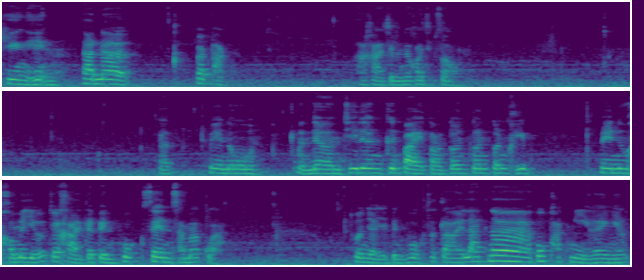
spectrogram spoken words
เฮงเฮงด้านหน้าแวบผักราคารเจริญนครสิบสองครับเมนูเหมือนเดิมที่เลื่อนขึ้นไปตอนต้นต้นต้นคลิป เมนูเขาไม่เยอะจะขายแต่เป็นพวกเส้นซะมากกว่า ส่วนใหญ่จะเป็นพวกสไตล์ราดหน้า พวกผัดหมี่อะไรเงี้ย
